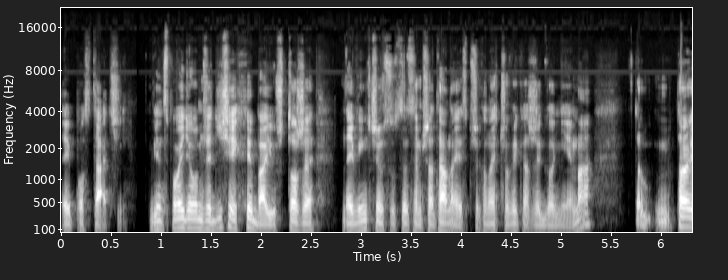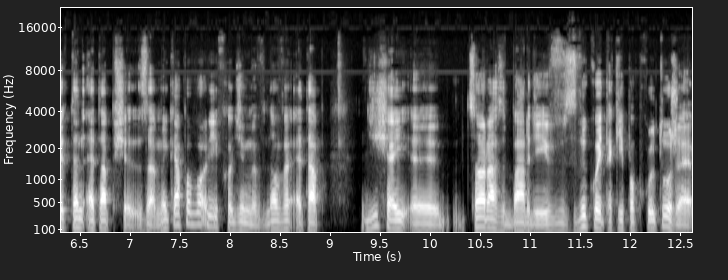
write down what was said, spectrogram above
tej postaci. Więc powiedziałbym, że dzisiaj chyba już to, że największym sukcesem szatana jest przekonać człowieka, że go nie ma, to, to ten etap się zamyka powoli, wchodzimy w nowy etap. Dzisiaj y, coraz bardziej w zwykłej takiej popkulturze,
